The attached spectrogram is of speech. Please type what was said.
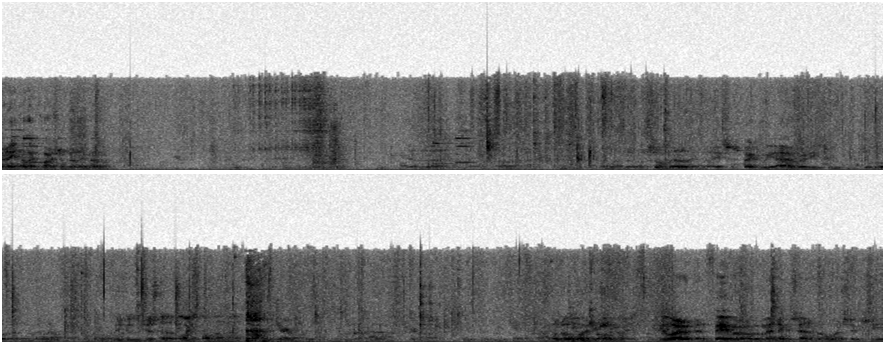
there any other questions on the amendment? Uh, uh, I'm not gonna assume anything, but I suspect we are ready to, to vote on the amendment. We do just a voice vote on that, Mr. Chairman? We'll do a voice vote. If you are in favor of amending Senate Bill 116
